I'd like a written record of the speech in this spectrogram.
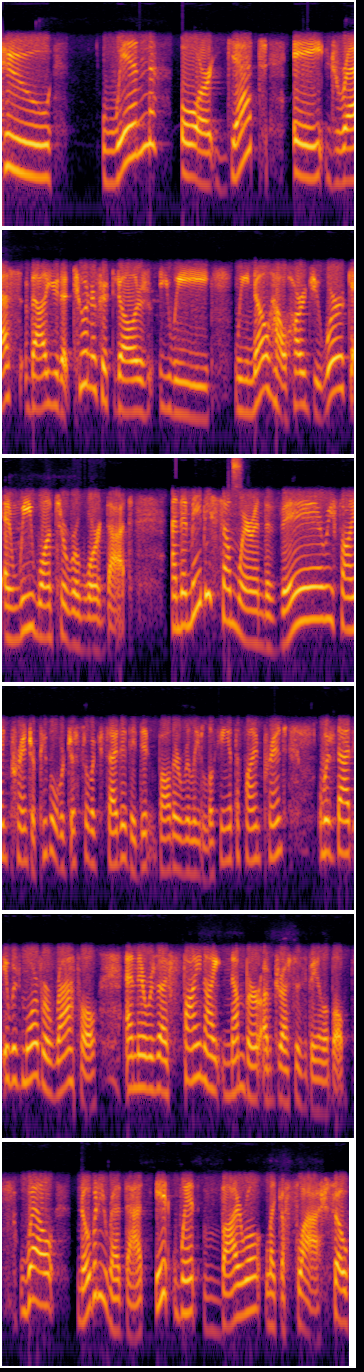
to win or get a dress valued at $250 we we know how hard you work and we want to reward that and then maybe somewhere in the very fine print or people were just so excited they didn't bother really looking at the fine print was that it was more of a raffle and there was a finite number of dresses available well Nobody read that. It went viral like a flash. So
